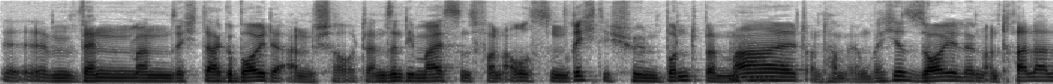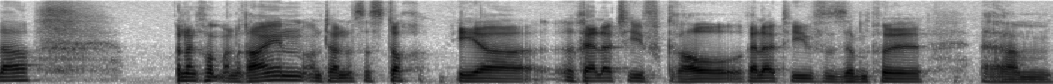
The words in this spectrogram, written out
äh, wenn man sich da Gebäude anschaut, dann sind die meistens von außen richtig schön bunt bemalt mhm. und haben irgendwelche Säulen und tralala. Und dann kommt man rein und dann ist es doch eher relativ grau, relativ simpel. Ähm,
